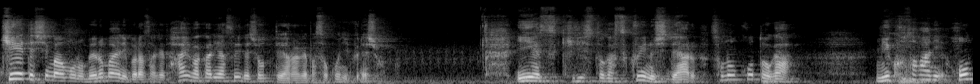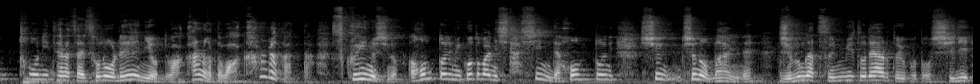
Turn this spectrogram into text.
消えてしまうものを目の前にぶら下げてはい分かりやすいでしょってやらればそこに行くでしょう。イエス・キリストが救い主である。そのことが御言葉に本当に照らされその霊によって分からなかった分からなかった。救い主の本当に御言葉に親しんで本当に主の前にね自分が罪人であるということを知り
